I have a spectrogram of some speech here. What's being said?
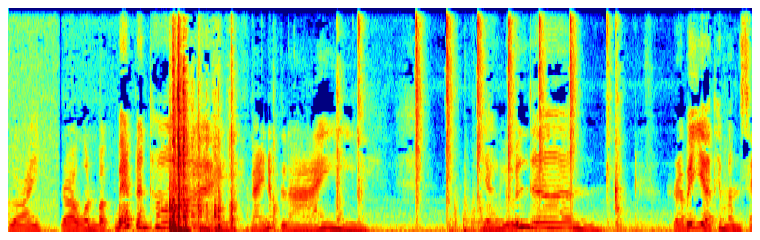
Rồi rồi quỳnh bật bếp lên thôi. Đậy nắp lại. Dần lửa lên. Rồi bây giờ thì mình sẽ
